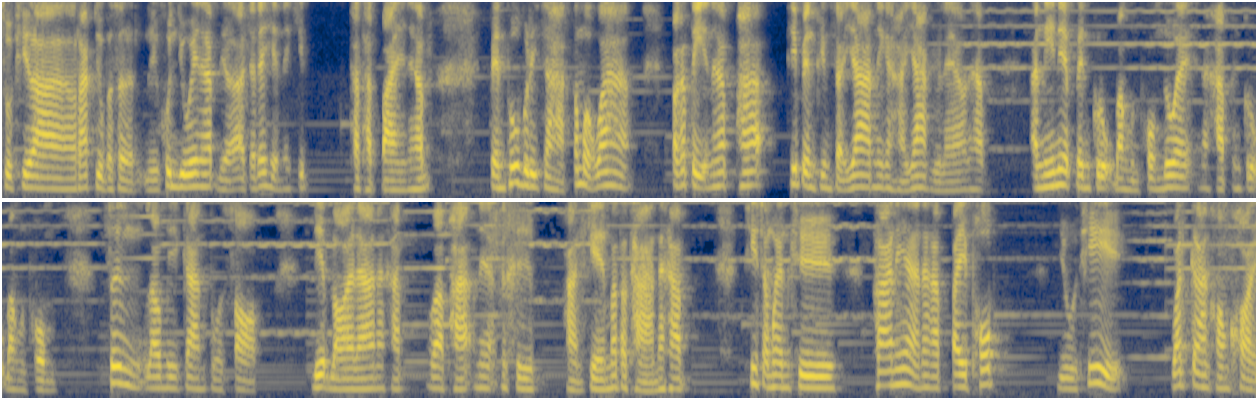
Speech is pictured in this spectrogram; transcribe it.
สุธีรารักอยู่ประเสริฐ หรือคุณยุ้ยนะครับ เดี๋ยวอาจจะได้เห็นในคลิปถัดๆไปนะครับ เป็นผู้บริจาคต้องบอกว่าปกตินะครับ พระที่เป็นพิมพ์สายญาตินี่ก็หายากอยู่แล้วนะครับ อันนี้เนี่ยเป็นกรุบางขุนพรมด้วยนะครับ เป็นกรุบางขุนพรมซึ่งเรามีการตรวจสอบเรียบร้อยแล้วนะครับ ว่าพระเนี่ยก็คือผ่านเกณฑ์มาตรฐานนะครับ ที่สำคัญคือพระเนี่ยนะครับไปพบอยู่ที่วัดกลางของข่อย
